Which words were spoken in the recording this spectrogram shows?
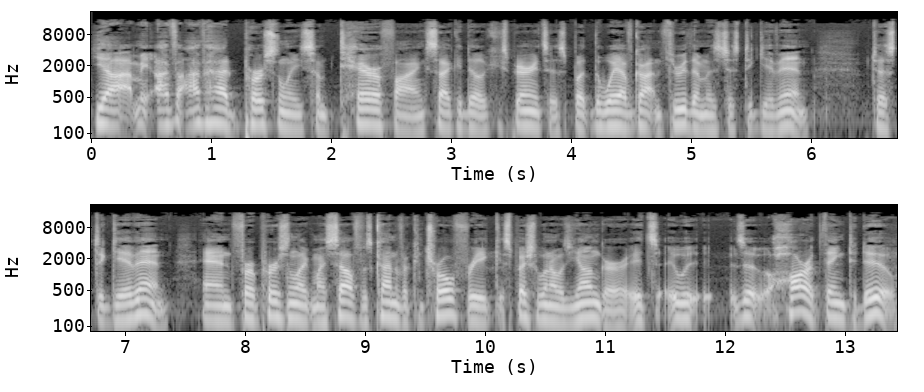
Yeah, I mean, I've I've had personally some terrifying psychedelic experiences, but the way I've gotten through them is just to give in, just to give in. And for a person like myself, who's kind of a control freak, especially when I was younger, it's it was, it's a hard thing to do,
